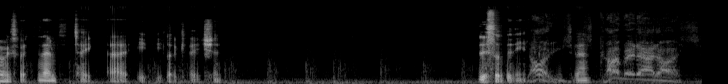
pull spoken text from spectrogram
I'm expecting them to take their ED location. This will be the interesting Days turn. is coming at us.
